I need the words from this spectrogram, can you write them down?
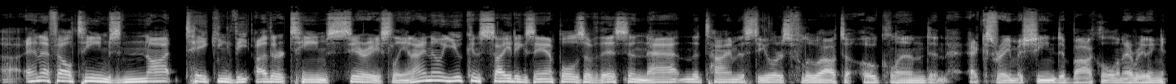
uh, NFL teams not taking the other teams seriously. And I know you can cite examples of this and that and the time the Steelers flew out to Oakland and X-ray machine debacle and everything.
